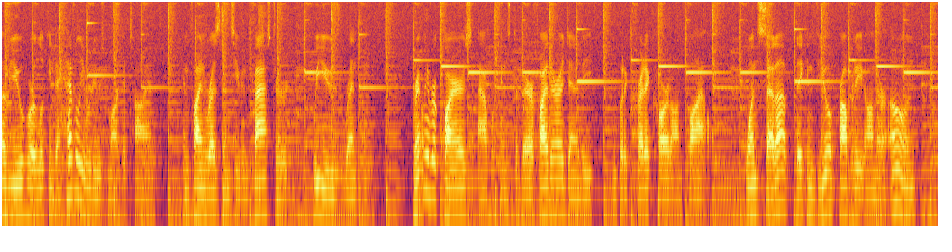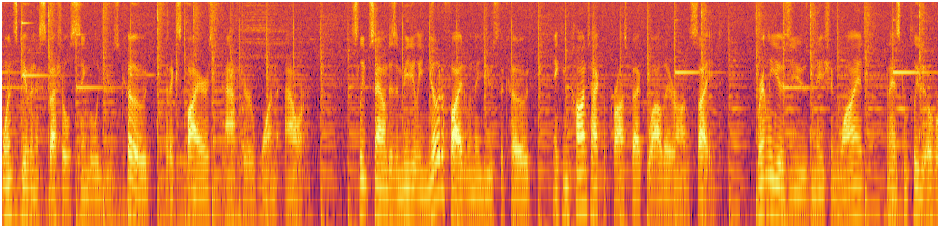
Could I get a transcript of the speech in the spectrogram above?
of you who are looking to heavily reduce market time and find residents even faster, we use Rently. Rently requires applicants to verify their identity and put a credit card on file. Once set up, they can view a property on their own once given a special single-use code that expires after one hour. Sleep Sound is immediately notified when they use the code and can contact the prospect while they are on site. Rently is used nationwide and has completed over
